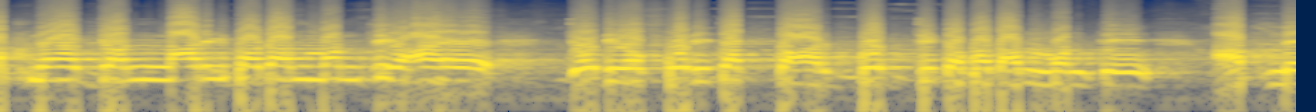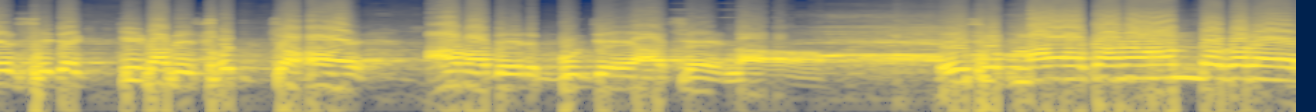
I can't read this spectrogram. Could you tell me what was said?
আপনি একজন নারী প্রধানমন্ত্রী হয়, যদিও পরিত্যক্ত আর বর্জিত প্রধানমন্ত্রী আপনার সেটা কীভাবে সহ্য হয়, আমাদের বুঝে আসে না। এইসব মায়া কানা বন্ধ করেন,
